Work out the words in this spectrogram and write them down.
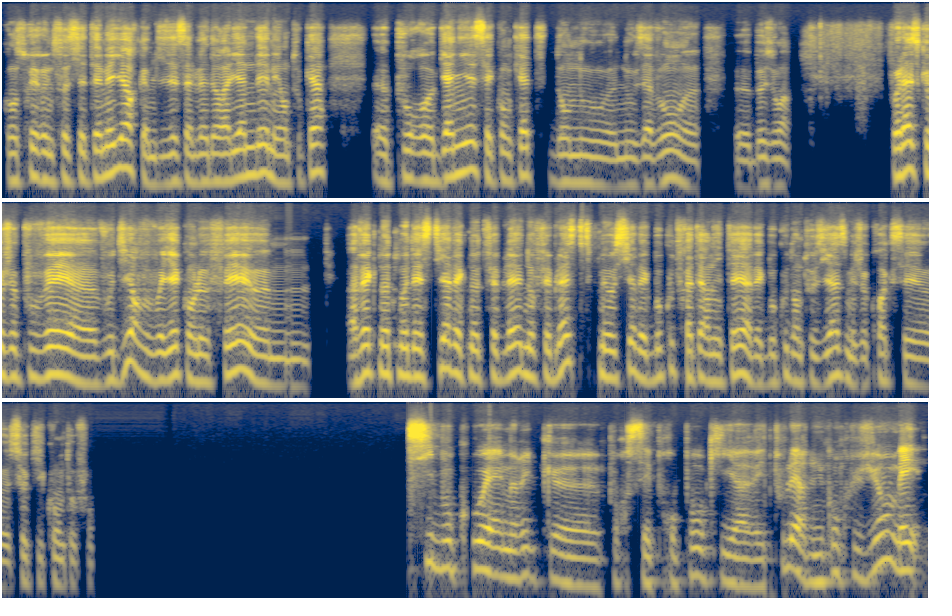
construire une société meilleure, comme disait Salvador Allende, mais en tout cas pour gagner ces conquêtes dont nous, nous avons besoin. Voilà ce que je pouvais vous dire. Vous voyez qu'on le fait avec notre modestie, avec notre faiblesse, nos faiblesses, mais aussi avec beaucoup de fraternité, avec beaucoup d'enthousiasme, et je crois que c'est ce qui compte au fond. Merci beaucoup Émeric pour ces propos qui avaient tout l'air d'une conclusion, mais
